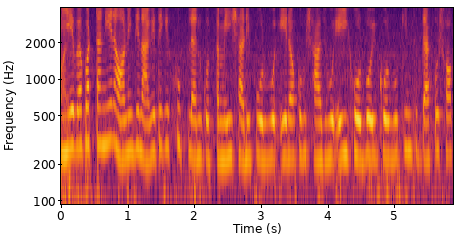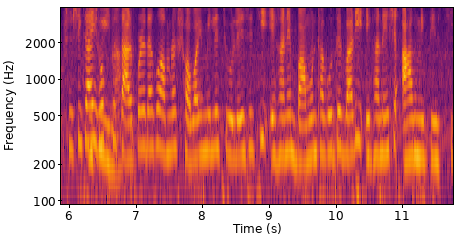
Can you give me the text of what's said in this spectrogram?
বিয়ে ব্যাপারটা নিয়ে না অনেকদিন আগে থেকে খুব প্ল্যান করতাম এই শাড়ি পরবো এরকম সাজবো এই করব ওই করব কিন্তু দেখো সব শেষে যাই হোক তো তারপরে দেখো আমরা সবাই মিলে চলে এসেছি এখানে বামন ঠাকুরদের বাড়ি এখানে এসে আগ নিতে এসেছি।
